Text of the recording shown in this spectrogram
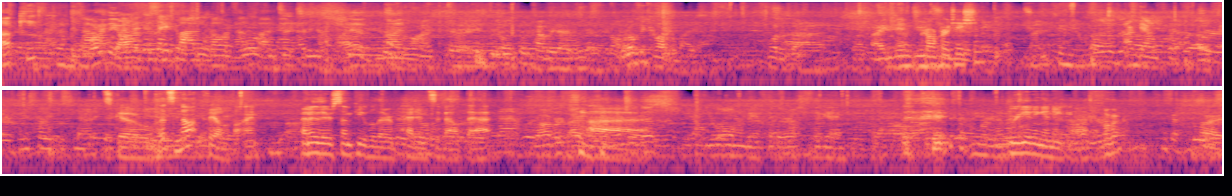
Upkeep? What are the odds? I say five will go, not five. I have nine lines. What if we compromise? What is that? Crop rotation? I'm down for that. Let's go. Let's not fail to find. I know there's some people that are pedants about that. Robert, Uh. You own me for the rest of the game. We're getting Enigma. Okay. Alright.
